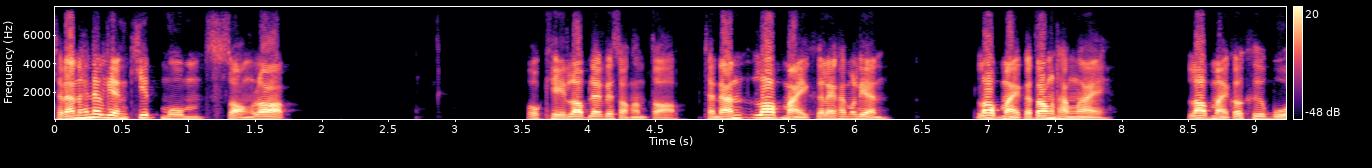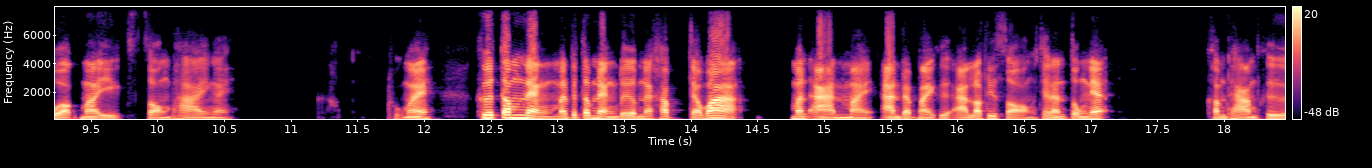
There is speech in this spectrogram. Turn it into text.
ฉะนั้นให้นักเรียนคิดมุมสองรอบ โอเค รอบแรกได้สองคำตอบ ฉะนั้นรอบใหม่คืออะไรครับนักเรียน รอบใหม่ก็ต้องทำไง รอบใหม่ก็คือบวกมาอีกสองพายไง ถูกไหม คือตำแหน่งมันเป็นตำแหน่งเดิมนะครับ แต่ว่ามันอ่านใหม่ อ่านแบบใหม่คืออ่านรอบที่สองฉะนั้นตรงเนี้ย คำถามคือ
